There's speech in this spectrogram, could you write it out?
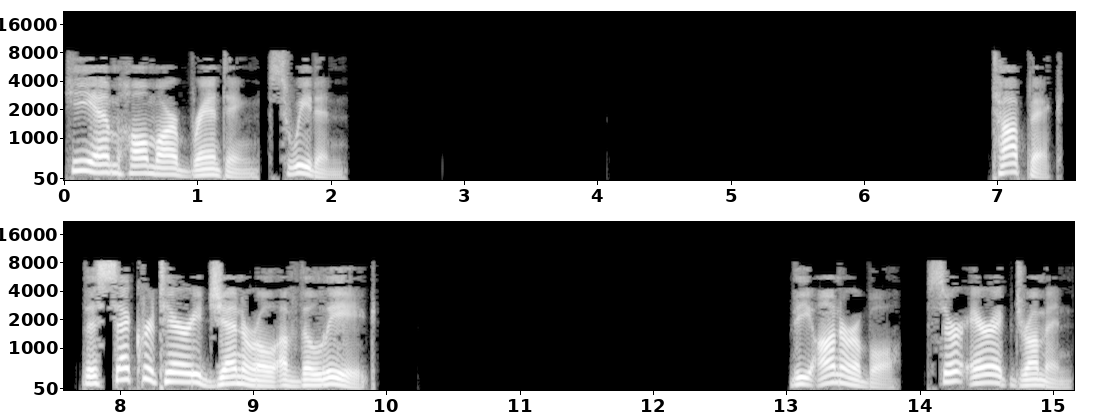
He M. Hjalmar Branting, Sweden Topic: The Secretary-General of the League. The Honourable Sir Eric Drummond.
